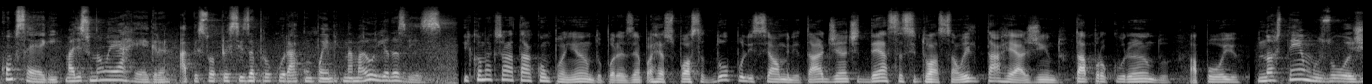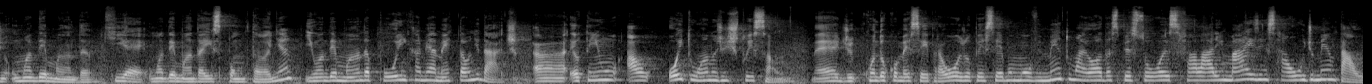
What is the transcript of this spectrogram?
conseguem, mas isso não é a regra. A pessoa precisa procurar acompanhamento na maioria das vezes. E como é que a senhora está acompanhando, por exemplo, a resposta do policial militar diante dessa situação? Ele está reagindo, está procurando apoio? Nós temos hoje uma demanda que é uma demanda espontânea e uma demanda por encaminhamento da unidade. Uh, eu tenho oito anos de instituição, né? De quando eu comecei para hoje, eu percebo um movimento maior das pessoas falarem mais em saúde mental,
